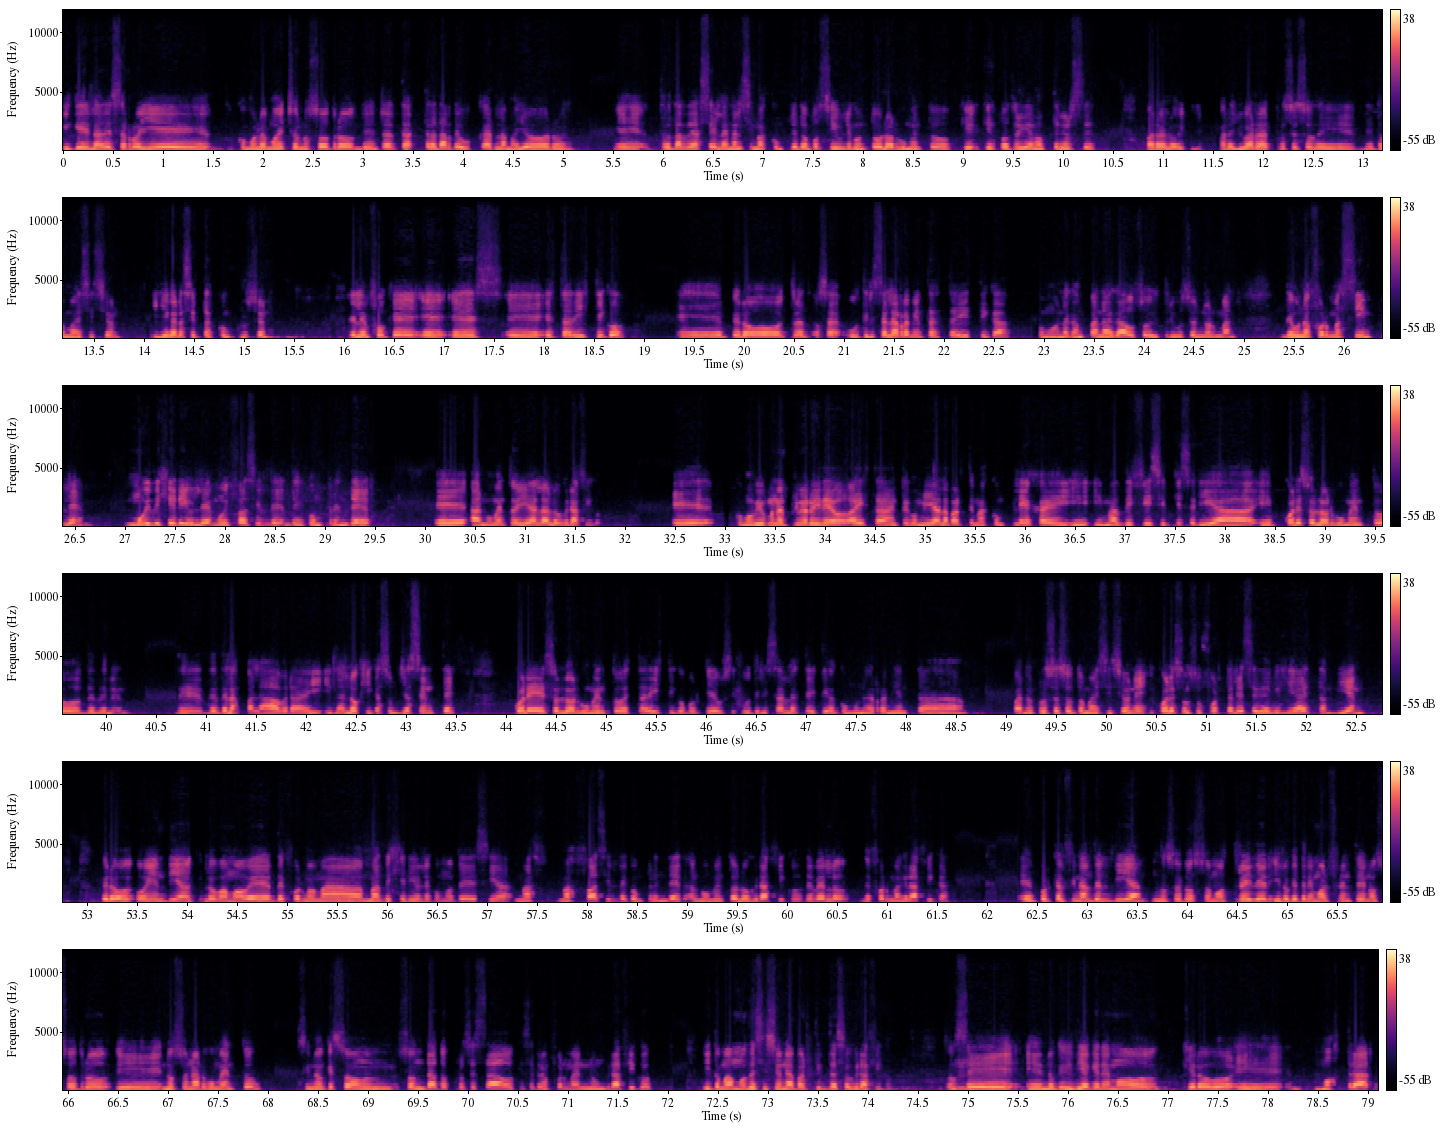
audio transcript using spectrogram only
y que la desarrolle como lo hemos hecho nosotros, de tratar de buscar la mayor, eh, tratar de hacer el análisis más completo posible con todos los argumentos que, podrían obtenerse para, para ayudar al proceso de toma de decisión y llegar a ciertas conclusiones el enfoque eh, es, eh, estadístico, eh, pero o sea, utilizar la herramienta estadística, como la campana Gauss o distribución normal, de una forma simple, muy digerible, muy fácil de, comprender, al momento de llegar a los gráficos. como vimos en el primer video, ahí está, entre comillas, la parte más compleja y, más difícil, que sería eh, cuáles son los argumentos desde, desde las palabras y, la lógica subyacente, cuáles son los argumentos estadísticos, por qué utilizar la estadística como una herramienta para el proceso de toma de decisiones, cuáles son sus fortalezas y debilidades también, pero hoy en día lo vamos a ver de forma más, más digerible, como te decía, más, más fácil de comprender al momento de los gráficos, de verlo de forma gráfica, eh, porque al final del día nosotros somos traders y lo que tenemos al frente de nosotros eh, no son argumentos, sino que son, son datos procesados que se transforman en un gráfico y tomamos decisiones a partir de esos gráficos. Entonces, mm. eh, lo que hoy día queremos, quiero mostrar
